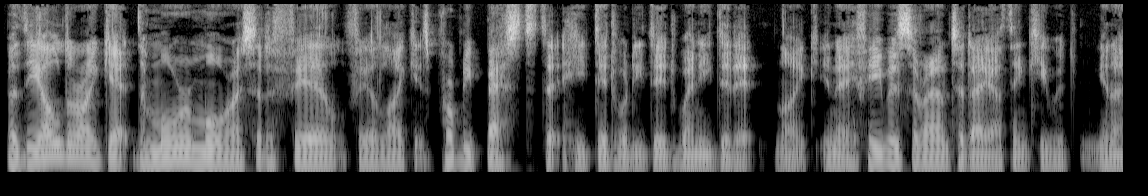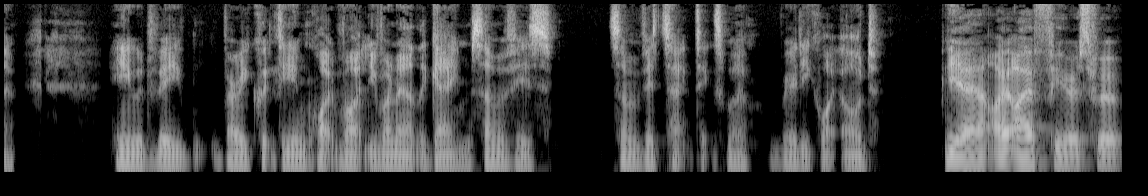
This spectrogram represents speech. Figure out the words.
But the older I get, the more and more I sort of feel feel like it's probably best that he did what he did when he did it. Like, you know, if he was around today, I think he would, you know, he would be very quickly and quite rightly run out of the game. Some of his some of his tactics were really quite odd. Yeah, I, I have fears for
